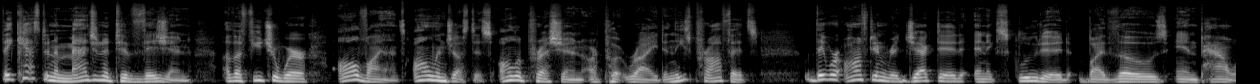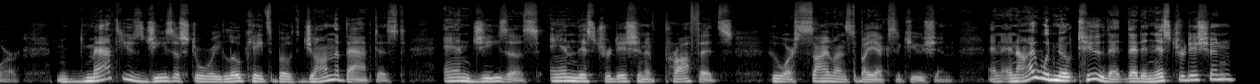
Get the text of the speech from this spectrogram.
they, cast an imaginative vision of a future where all violence, all injustice, all oppression are put right. And these prophets, they were often rejected and excluded by those in power. Matthew's Jesus story locates both John the Baptist and Jesus and this tradition of prophets who are silenced by execution. And, and I would note too that, that in this tradition,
